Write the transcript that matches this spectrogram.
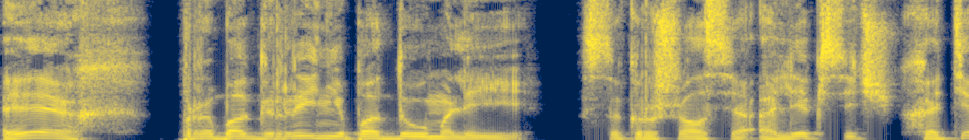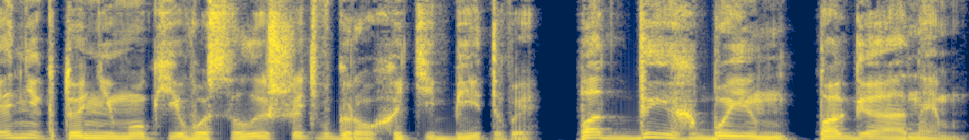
«Эх, про багры не подумали!» сокрушался Алексич, хотя никто не мог его слышать в грохоте битвы. «Подых бы им, поганым!»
